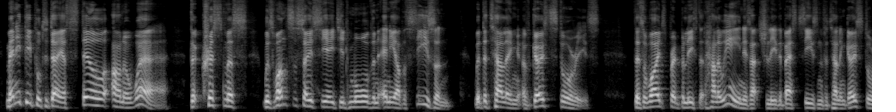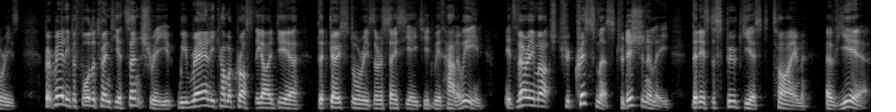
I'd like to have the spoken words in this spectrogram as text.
many people today are still unaware that Christmas was once associated more than any other season with the telling of ghost stories. There's a widespread belief that Halloween is actually the best season for telling ghost stories. But really, before the 20th century, we rarely come across the idea that ghost stories are associated with Halloween. It's very much tr- Christmas, traditionally, that is the spookiest time of year.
